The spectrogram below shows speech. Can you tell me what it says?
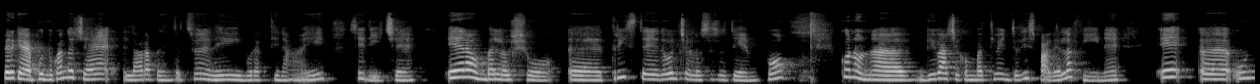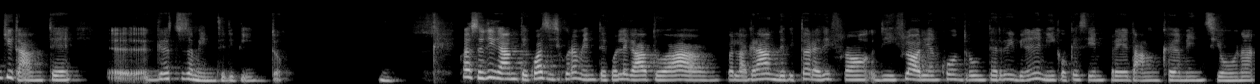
perché appunto quando c'è la rappresentazione dei burattinai si dice era un bello show, eh, triste e dolce allo stesso tempo, con un eh, vivace combattimento di spade alla fine e eh, un gigante eh, graziosamente dipinto. Mm. Questo gigante è quasi sicuramente collegato a quella grande vittoria di, Fro- di Florian contro un terribile nemico che sempre Dunk menziona.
